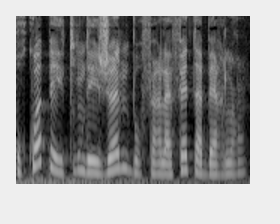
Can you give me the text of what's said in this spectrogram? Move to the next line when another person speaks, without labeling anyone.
Pourquoi paye-t-on des jeunes pour faire la fête à Berlin?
